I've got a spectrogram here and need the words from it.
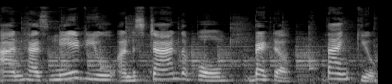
and has made you understand the poem better. Thank you.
